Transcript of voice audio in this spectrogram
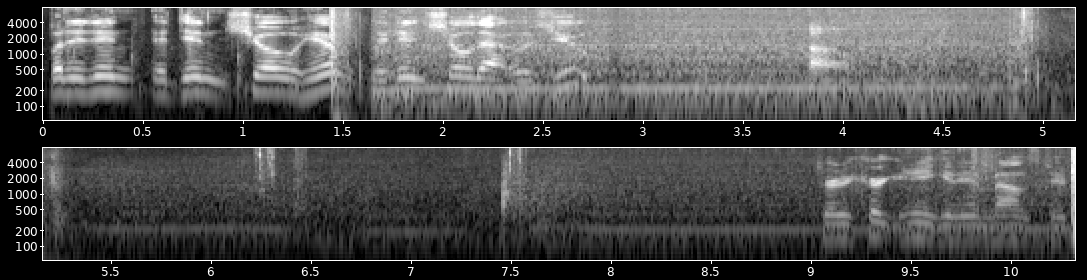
But it didn't. It didn't show him. It didn't show that was you. Oh. Dirty Kurt, you need to get inbounds, dude.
